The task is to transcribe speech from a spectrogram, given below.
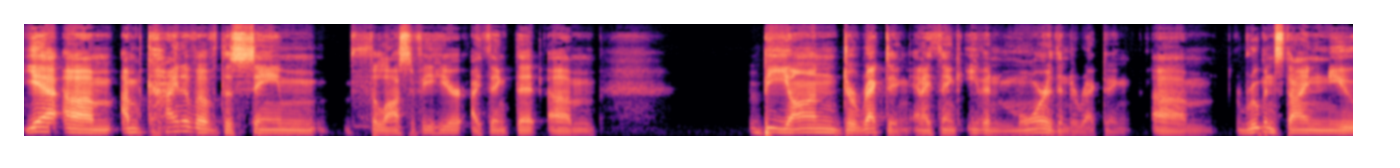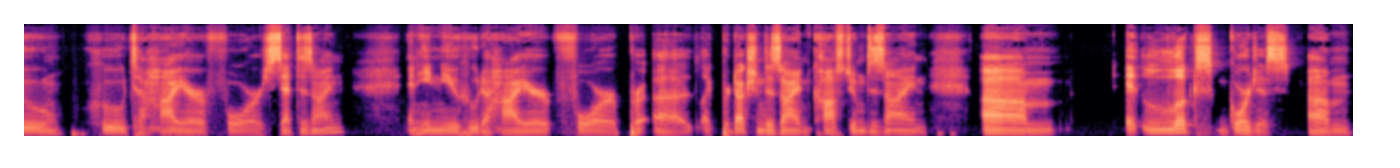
Yeah, um, I'm kind of of the same philosophy here. I think that um, beyond directing, and I think even more than directing, um, Rubin Stein knew who to hire for set design, and he knew who to hire for uh, like production design, costume design. Um, it looks gorgeous. Um,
